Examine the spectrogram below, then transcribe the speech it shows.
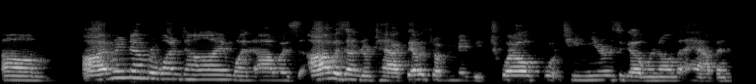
Um, I remember one time when I was I was under attack. That was probably maybe 12, 14 years ago when all that happened.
